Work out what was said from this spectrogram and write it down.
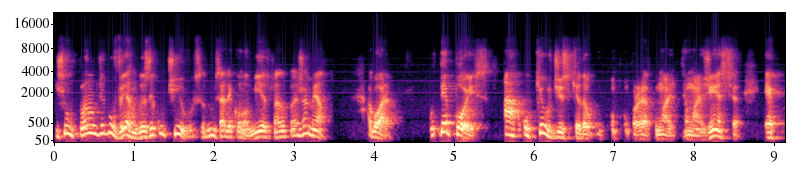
isso é um plano de governo, do executivo, você não precisa da economia, do planejamento. Agora, depois, ah, o que eu disse que é um projeto de uma, uma agência é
